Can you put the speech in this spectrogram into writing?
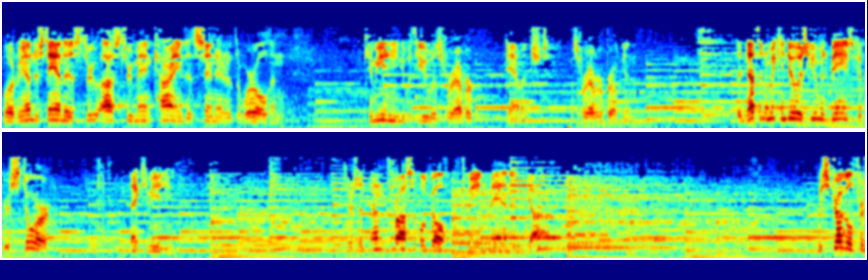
Lord, we understand that it's through us, through mankind, that sin entered the world, and communion with you was forever damaged, was forever broken. That nothing we can do as human beings could restore that communion. There's an uncrossable gulf between man and God. We struggled for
